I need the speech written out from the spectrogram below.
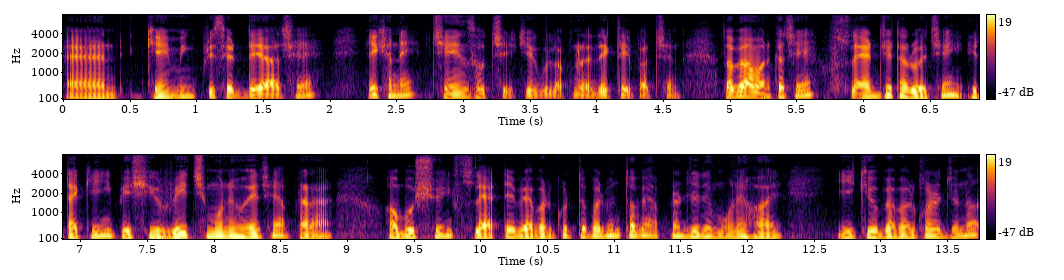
অ্যান্ড গেমিং প্রিসেট দেওয়া আছে। এখানে চেঞ্জ হচ্ছে কিগুলো আপনারা দেখতেই পাচ্ছেন। তবে আমার কাছে ফ্ল্যাট যেটা রয়েছে এটাকেই বেশি রিচ মনে হয়েছে? আপনারা অবশ্যই ফ্ল্যাটে ব্যবহার করতে পারবেন। তবে আপনার যদি মনে হয় ইকিউ ব্যবহার করার জন্য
